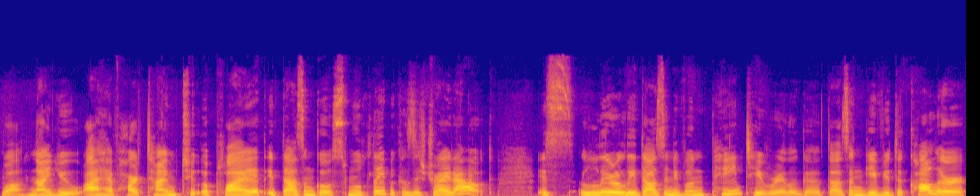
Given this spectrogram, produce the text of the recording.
well, not you, I have hard time to apply it. It doesn't go smoothly because it's dried out. It literally doesn't even paint it really good. Doesn't give you the color.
